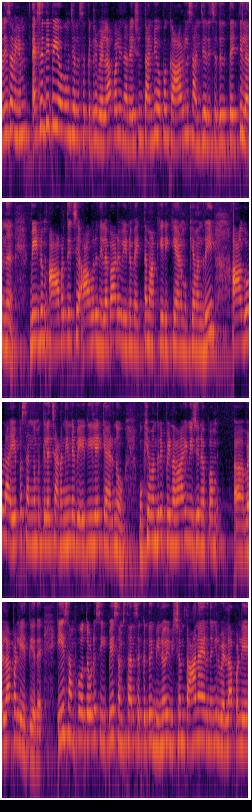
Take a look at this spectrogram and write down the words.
അതേസമയം S N D P Yogam general secretary Vellappally Natesan തന്റെ ഒപ്പം കാറിൽ സഞ്ചരിച്ചതിൽ തെറ്റില്ലെന്ന് വീണ്ടും ആവർത്തിച്ച് ആ ഒരു നിലപാട് വീണ്ടും വ്യക്തമാക്കിയിരിക്കുകയാണ് മുഖ്യമന്ത്രി. ആഗോള അയ്യപ്പ സംഗമത്തിലെ ചടങ്ങിന്റെ വേദിയിലേക്കായിരുന്നു മുഖ്യമന്ത്രി പിണറായി വിജയനൊപ്പം ആ, വെള്ളാപ്പള്ളി എത്തിയത്. ഈ സംഭവത്തോട് സി പി ഐ സംസ്ഥാന സെക്രട്ടറി ബിനോയ് വിശ്വം താനായിരുന്നെങ്കിൽ വെള്ളാപ്പള്ളിയെ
